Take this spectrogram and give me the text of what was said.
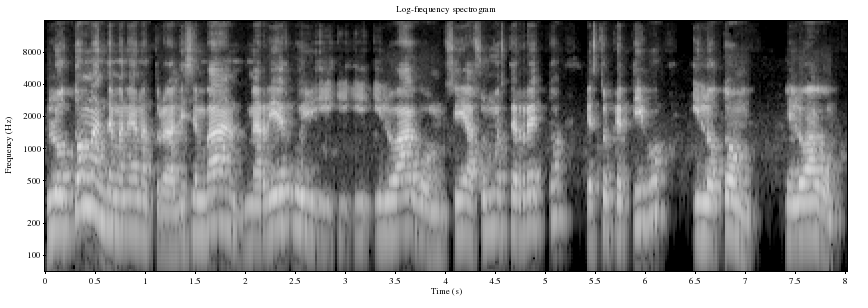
lo toman de manera natural, dicen, va, me arriesgo y, y, y, lo hago, sí, asumo este reto, este objetivo y lo tomo y lo hago.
